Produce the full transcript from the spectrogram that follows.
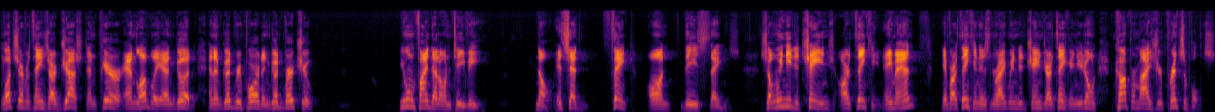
whatsoever things are just and pure and lovely and good and of good report and good virtue. You won't find that on TV. No, it said, think on these things. So we need to change our thinking. Amen? If our thinking isn't right, we need to change our thinking. You don't compromise your principles.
